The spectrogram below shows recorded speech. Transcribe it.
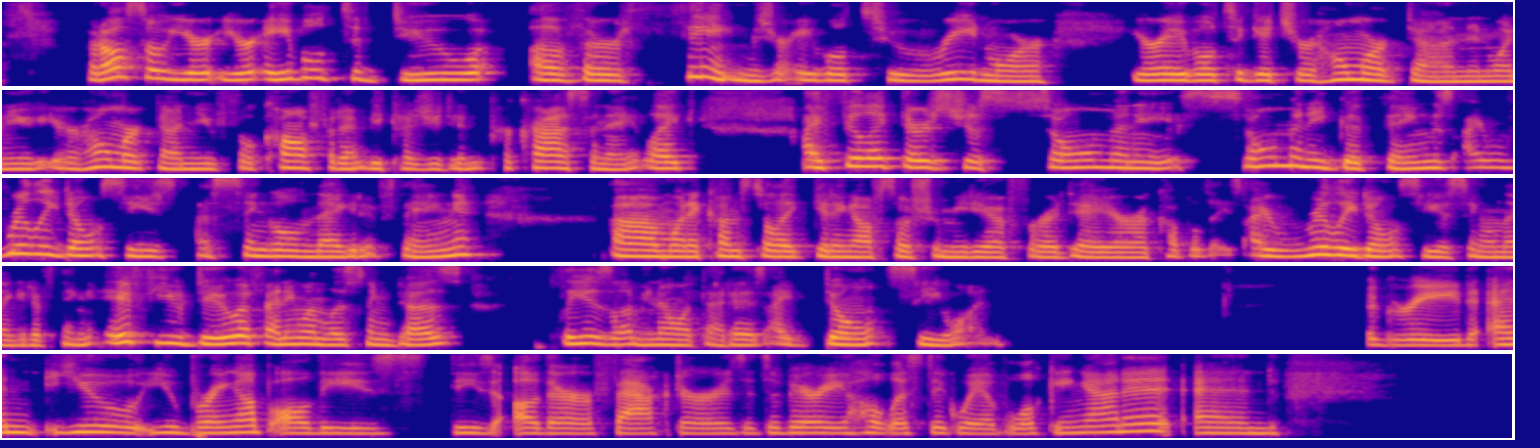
but also you're you're able to do other things you're able to read more you're able to get your homework done and when you get your homework done you feel confident because you didn't procrastinate like i feel like there's just so many so many good things. I really don't see a single negative thing um, when it comes to like getting off social media for a day or a couple days. I really don't see a single negative thing. If you do if anyone listening does please let me know what that is. I don't see one. Agreed and you you bring up all these these other factors. It's a very holistic way of looking at it and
